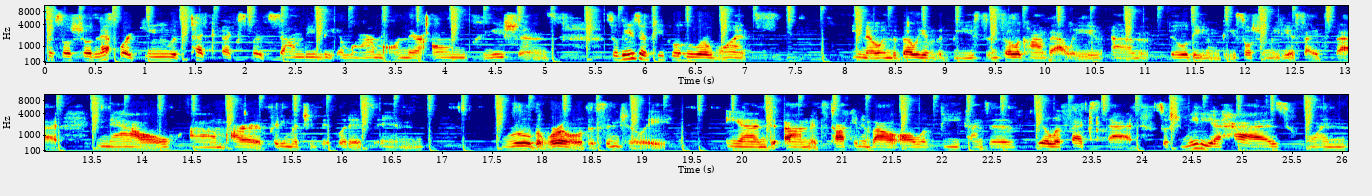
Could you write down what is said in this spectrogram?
the social networking with tech experts sounding the alarm on their own creations. So these are people who were once, you know, in the belly of the beast in Silicon Valley, um, building these social media sites that now um, are pretty much ubiquitous and rule the world essentially. And um, it's talking about all of the kinds of ill effects that social media has on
